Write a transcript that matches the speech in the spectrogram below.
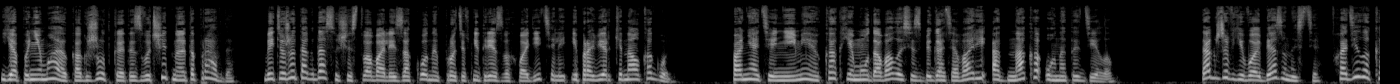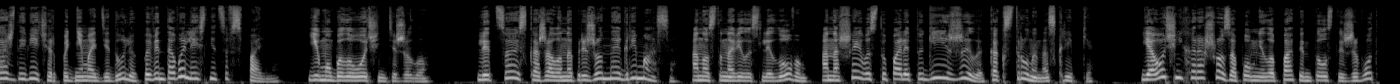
Я понимаю, как жутко это звучит, но это правда. Ведь уже тогда существовали законы против нетрезвых водителей и проверки на алкоголь. Понятия не имею, как ему удавалось избегать аварий, однако он это делал. Также в его обязанности входило каждый вечер поднимать дедулю по винтовой лестнице в спальню. Ему было очень тяжело. Лицо искажало напряженная гримаса. Оно становилось лиловым, а на шее выступали тугие жилы, как струны на скрипке. Я очень хорошо запомнила папин толстый живот,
